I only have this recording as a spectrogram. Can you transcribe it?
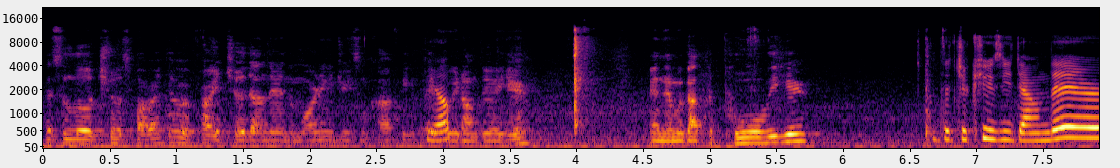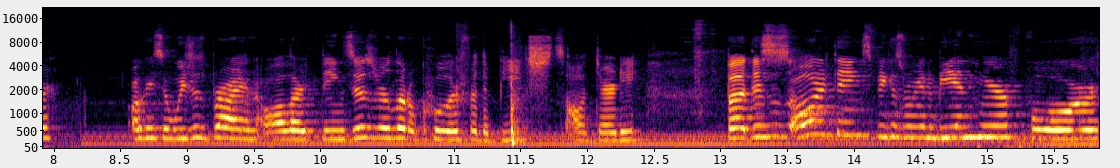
That's a little chill spot right there. We'll probably chill down there in the morning and drink some coffee. If we don't do it here. And then we got the pool over here. the jacuzzi down there. Okay, so we just brought in all our things. These are a little cooler for the beach. It's all dirty. But this is all our things because we're gonna be in here for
